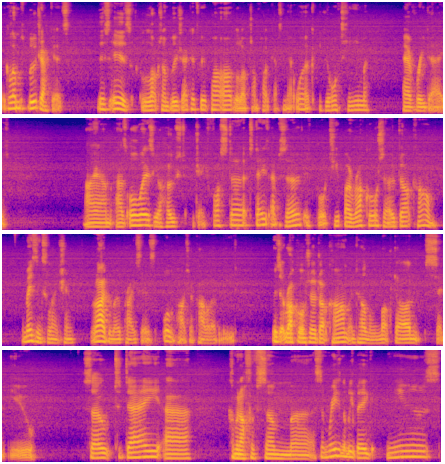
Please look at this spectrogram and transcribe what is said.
The Columbus Blue Jackets. This is Locked On Blue Jackets. We're part of the Locked On Podcast Network, your team every day. I am, as always, your host, Jay Forster. Today's episode is brought to you by RockAuto.com. Amazing selection, reliable low prices, all the parts your car will ever need. Visit RockAuto.com and tell them Locked On sent you. So today, uh, coming off of some uh, some reasonably big news,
